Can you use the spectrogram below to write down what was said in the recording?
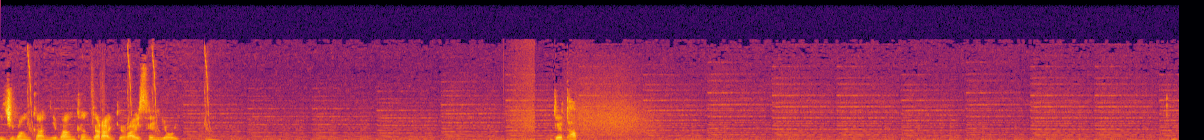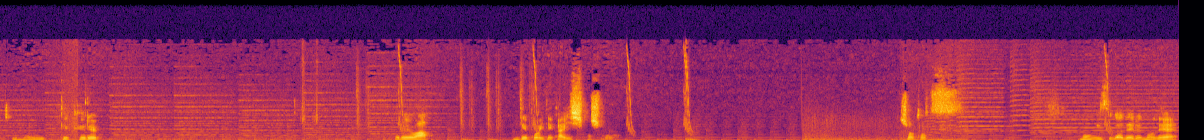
1番艦、2番艦から魚雷戦用意。出た。敵も撃ってくる。これは、デポイで返しましょう。衝突。ノイズが出るので、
